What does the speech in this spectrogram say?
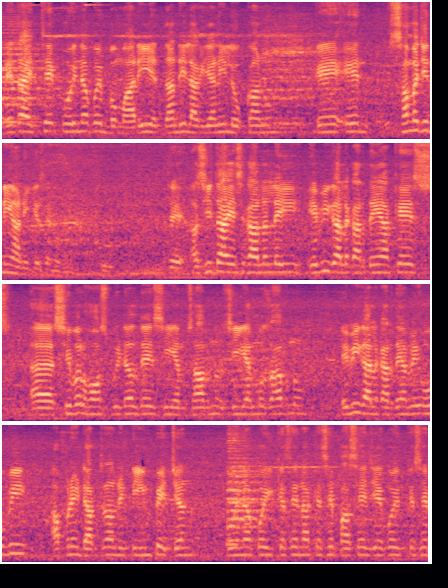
ਨਹੀਂ ਤਾਂ ਇੱਥੇ ਕੋਈ ਨਾ ਕੋਈ ਬਿਮਾਰੀ ਇਦਾਂ ਦੀ ਲੱਗ ਜਾਣੀ ਲੋਕਾਂ ਨੂੰ ਕਿ ਇਹ ਸਮਝ ਨਹੀਂ ਆਣੀ ਕਿਸੇ ਨੂੰ। ਤੇ ਅਸੀਂ ਤਾਂ ਇਸ ਗੱਲ ਲਈ ਇਹ ਵੀ ਗੱਲ ਕਰਦੇ ਹਾਂ ਕਿ ਸਿਵਲ ਹਸਪੀਟਲ ਦੇ ਸੀਐਮ ਸਾਹਿਬ ਨੂੰ ਸੀਐਮਓ ਸਾਹਿਬ ਨੂੰ ਇਹ ਵੀ ਗੱਲ ਕਰਦੇ ਹਾਂ ਵੀ ਉਹ ਵੀ ਆਪਣੀ ਡਾਕਟਰਾਂ ਦੀ ਟੀਮ ਭੇਜਣ ਕੋਈ ਨਾ ਕੋਈ ਕਿਸੇ ਨਾ ਕਿਸੇ ਪਾਸੇ ਜੇ ਕੋਈ ਕਿਸੇ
